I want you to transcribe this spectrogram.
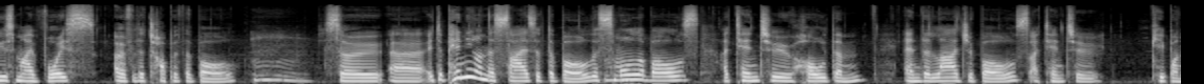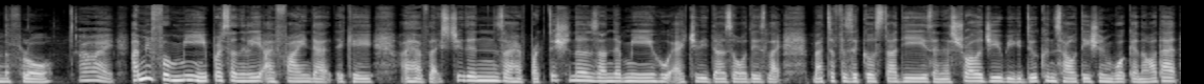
use my voice over the top of the bowl. So, uh, depending on the size of the bowl, the smaller bowls, I tend to hold them, and the larger bowls, I tend to keep on the floor. All right. I mean, for me personally, I find that okay, I have like students, I have practitioners under me who actually does all these like metaphysical studies and astrology. We do consultation work and all that.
